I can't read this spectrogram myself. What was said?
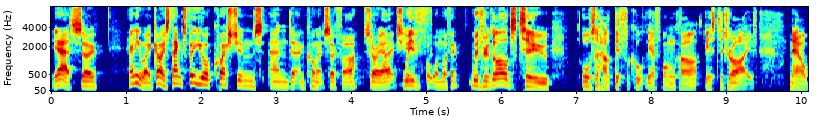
Yeah, so Anyway, guys, thanks for your questions and uh, and comments so far. Sorry, Alex, you've with, got one more thing. With regards to also how difficult the F1 car is to drive. Now,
